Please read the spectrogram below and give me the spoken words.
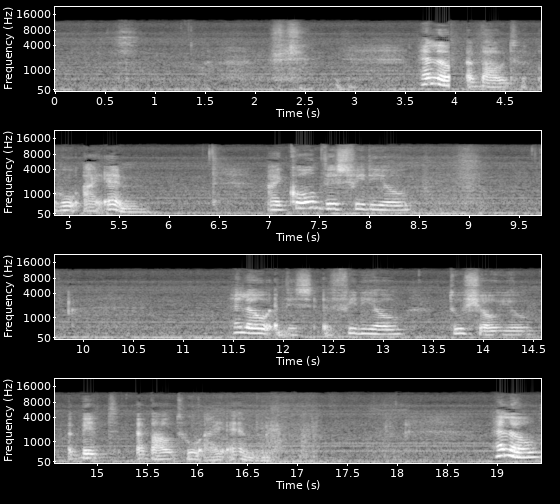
Hello about who I am. I called this video Hello this video to show you a bit about who I am. Hello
